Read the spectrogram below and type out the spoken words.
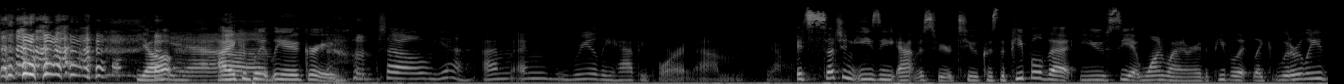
food. Yep. Yeah. I completely agree. so yeah i'm i'm really happy for it um yeah. It's such an easy atmosphere too, because the people that you see at one winery are the people that like literally,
